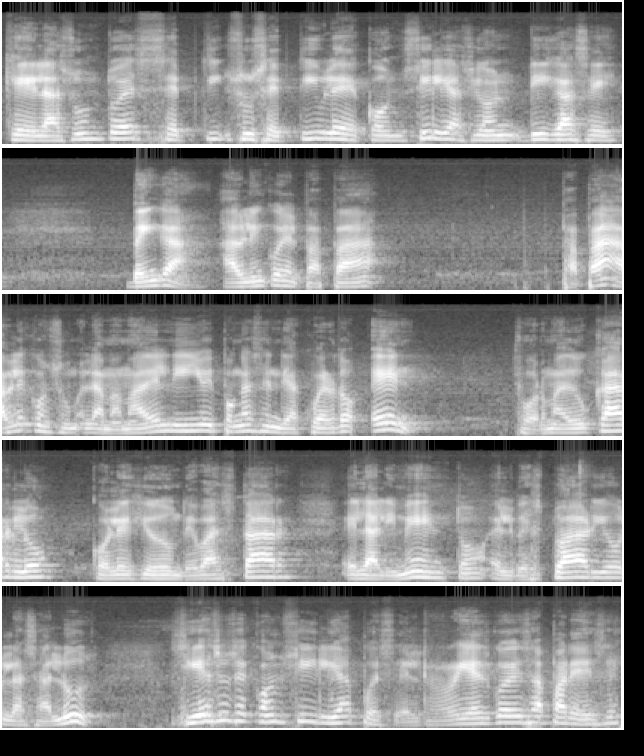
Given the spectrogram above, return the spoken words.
que el asunto es susceptible de conciliación, dígase, venga, hablen con el papá, papá, hable con la mamá del niño y pónganse de acuerdo en forma de educarlo, colegio donde va a estar, el alimento, el vestuario, la salud. Si eso se concilia, pues el riesgo desaparece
